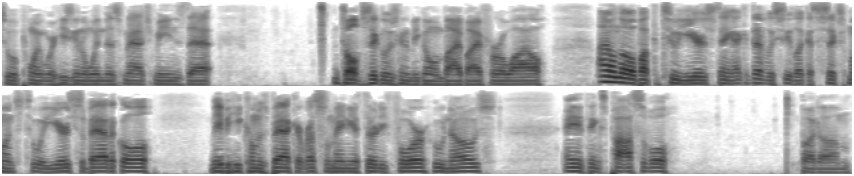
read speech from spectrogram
to a point where he's going to win this match means that Dolph Ziggler is going to be going bye bye for a while. I don't know about the two years thing. I could definitely see like a six months to a year sabbatical. Maybe he comes back at WrestleMania 34. Who knows? Anything's possible. But um,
